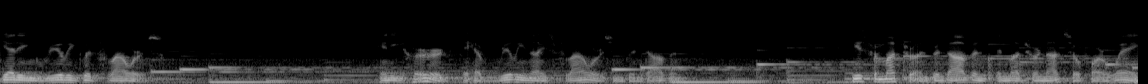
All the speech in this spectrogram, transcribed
getting really good flowers. And he heard they have really nice flowers in Vrindavan. He's from Mathura, and Vrindavan and Mathura are not so far away.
